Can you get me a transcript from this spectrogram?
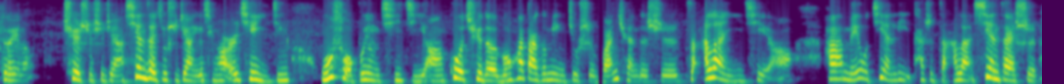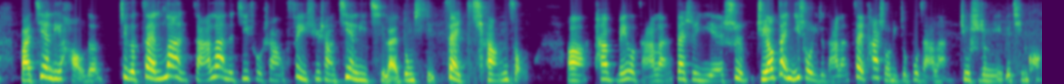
对了，确实是这样，现在就是这样一个情况，而且已经无所不用其极啊！过去的文化大革命就是完全的是砸烂一切啊，它没有建立，它是砸烂。现在是把建立好的这个在烂砸烂的基础上、废墟上建立起来东西再抢走。啊，他没有砸烂，但是也是只要在你手里就砸烂，在他手里就不砸烂，就是这么一个情况，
